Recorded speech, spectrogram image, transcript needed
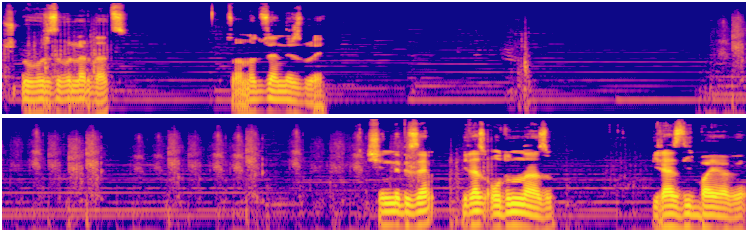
Şu ıvır zıvırları da at. Sonra düzenleriz burayı. Şimdi bize biraz odun lazım. Biraz değil bayağı bir.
